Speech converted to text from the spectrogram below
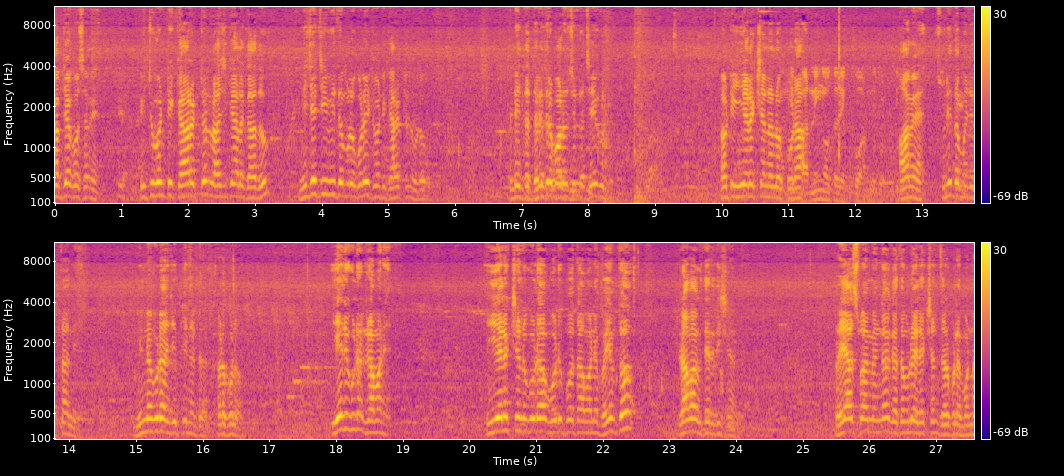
కబ్జా కోసమే. ఇటువంటి క్యారెక్టర్ రాజకీయాలు కాదు. నిజ జీవితంలో కూడా ఇటువంటి క్యారెక్టర్లు ఉండవు. అంటే ఇంత దరిద్రపు ఆలోచనలు చేయకూడదు. కాబట్టి ఈ ఎలక్షన్లలో కూడా ఆమె సునీతమ్మ చెప్తాంది. నిన్న కూడా చెప్పిందంట కడపలో. ఏది కూడా డ్రామానే ఈ ఎలక్షన్లు కూడా ఓడిపోతామనే భయంతో డ్రామాకు తెరదీసినాడు ప్రజాస్వామ్యంగా గతంలో ఎలక్షన్ జరపలే మొన్న.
